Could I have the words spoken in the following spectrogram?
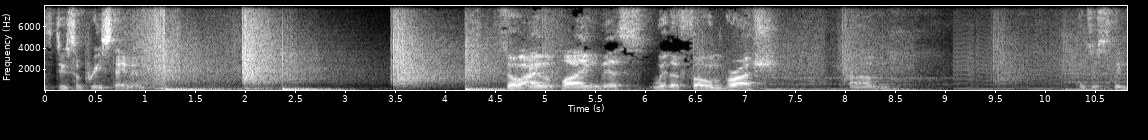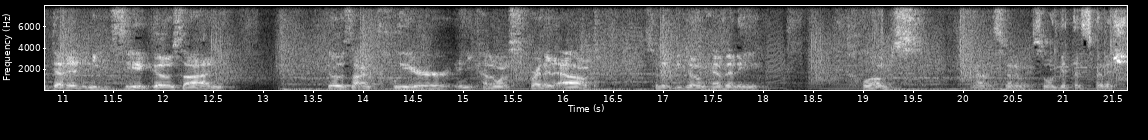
Let's do some pre-staining. So I'm applying this with a foam brush. Um, I just think that it, and you can see it goes on, goes on clear, and you kind of want to spread it out so that you don't have any clumps. No, so anyway, so we'll get this finished.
